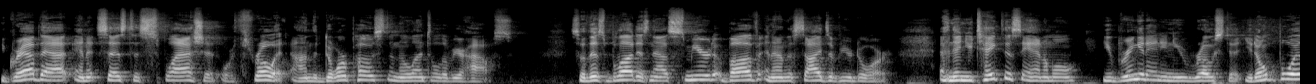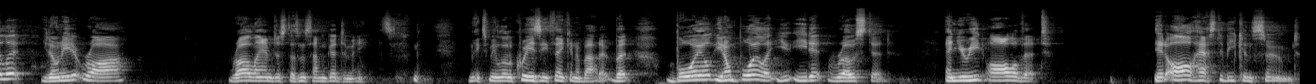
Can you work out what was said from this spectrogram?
You grab that, and it says to splash it or throw it on the doorpost and the lintel of your house. So this blood is now smeared above and on the sides of your door. And then you take this animal, you bring it in and you roast it. You don't boil it, you don't eat it raw. Raw lamb just doesn't sound good to me. It makes me a little queasy thinking about it. But boil, you don't boil it, you eat it roasted. And you eat all of it. It all has to be consumed.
